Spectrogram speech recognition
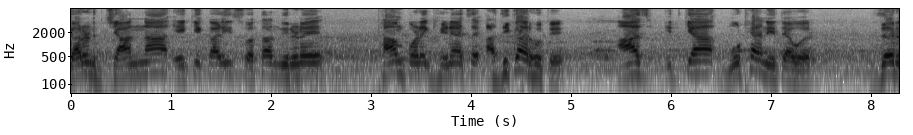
कारण ज्यांना एकेकाळी स्वतः निर्णय ठामपणे घेण्याचे अधिकार होते आज इतक्या मोठ्या नेत्यावर जर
